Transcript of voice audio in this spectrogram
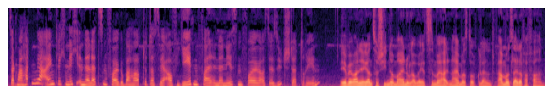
Sag mal, hatten wir eigentlich nicht in der letzten Folge behauptet, dass wir auf jeden Fall in der nächsten Folge aus der Südstadt drehen? Ja, wir waren ja ganz verschiedener Meinung, aber jetzt sind wir halt in Heimersdorf gelandet. Haben uns leider verfahren.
